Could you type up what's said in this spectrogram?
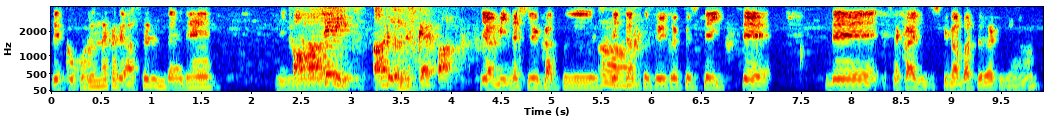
で、心の中で焦るんだよね。みんな。あ、焦りあるんですか、やっぱ？いや、みんな就活して、ちゃんと就職していって、で、社会人として頑張ってるわけじゃん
